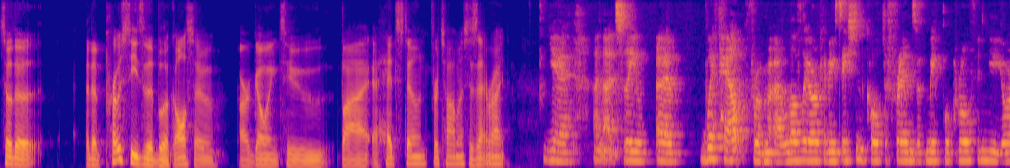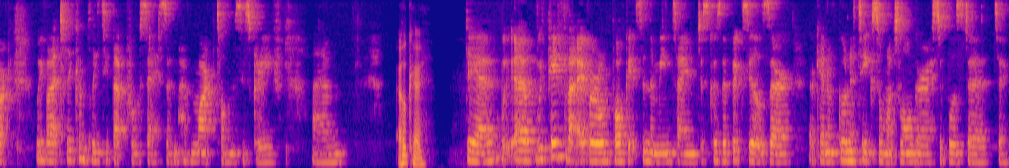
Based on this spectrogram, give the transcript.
So the the proceeds of the book also are going to buy a headstone for Thomas. Is that right? Yeah, and actually, uh, with help from a lovely organisation called the Friends of Maple Grove in New York, we've actually completed that process and have marked Thomas's grave. Um, okay yeah, uh, we've paid for that out of our own pockets in the meantime, just because the book sales are, are kind of going to take so much longer, I suppose, to, to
